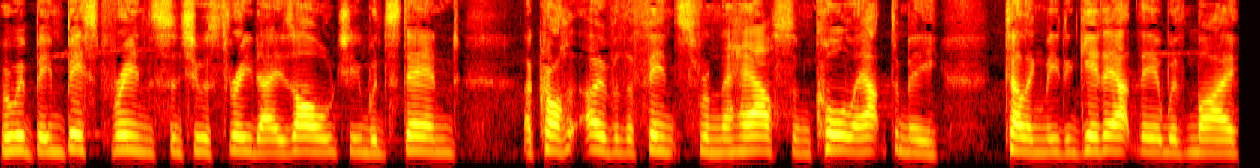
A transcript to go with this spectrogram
who had been best friends since she was three days old. She would stand across over the fence from the house and call out to me, telling me to get out there with my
